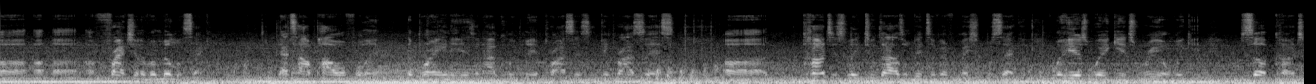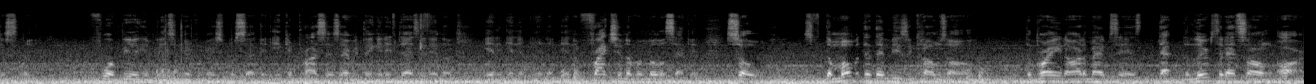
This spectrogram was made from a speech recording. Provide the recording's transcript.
uh, a, a, fraction of a millisecond. That's how powerful it, the brain is and how quickly it processes. It can process uh, consciously 2,000 bits of information per second. But here's where it gets real wicked. Subconsciously, 4 billion bits of information per second. It can process everything and it does it in a, in, in, a, in, a, in a fraction of a millisecond. So the moment that that music comes on, the brain automatically says that the lyrics to that song are,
